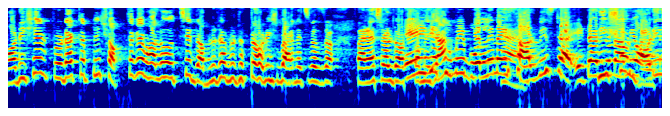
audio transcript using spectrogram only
অরিশের প্রোডাক্ট আপনি সব থেকে ভালো হচ্ছে W W dot Aurish bionatural bionatural dot com তুমি বললে না এই হ্যাঁ। সার্ভিসটা এটার জন্য আমি অরিশ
